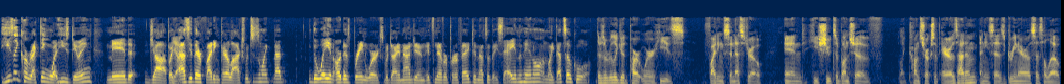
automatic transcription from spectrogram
he's like correcting what he's doing mid job like Yeah. as they're fighting parallax which is like that the way an artist's brain works which i imagine it's never perfect and that's what they say in the panel i'm like that's so cool There's a really good part where he's fighting Sinestro and he shoots a bunch of like constructs of arrows at him and he says green arrow says hello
